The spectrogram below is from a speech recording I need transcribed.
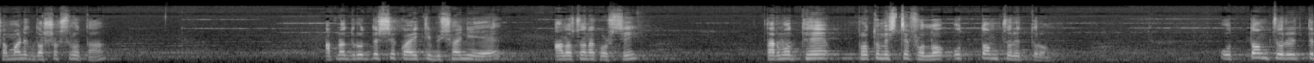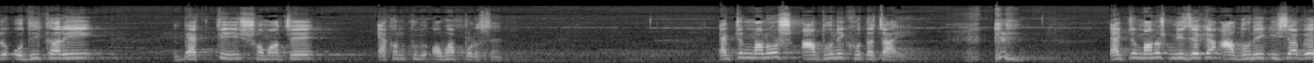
সম্মানিত দর্শক শ্রোতা, আপনাদের উদ্দেশ্যে কয়েকটি বিষয় নিয়ে আলোচনা করছি। তার মধ্যে প্রথম স্টেপ হলো উত্তম চরিত্র। উত্তম চরিত্রের অধিকারী ব্যক্তি সমাজে এখন খুবই অভাব পড়েছে। একজন মানুষ আধুনিক হতে চায়। একজন মানুষ নিজেকে আধুনিক হিসাবে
